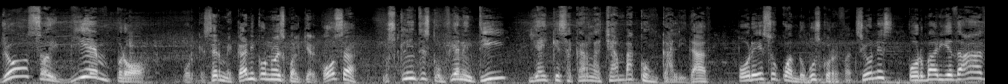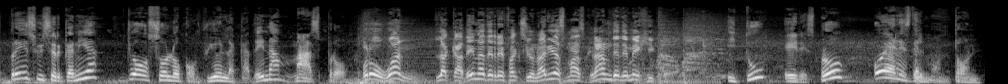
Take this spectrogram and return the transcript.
Yo soy bien pro, porque ser mecánico no es cualquier cosa. Los clientes confían en ti y hay que sacar la chamba con calidad. Por eso cuando busco refacciones, por variedad, precio y cercanía, yo solo confío en la cadena más pro. Pro One, la cadena de refaccionarias más grande de México. ¿Y tú eres pro o eres del montón?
